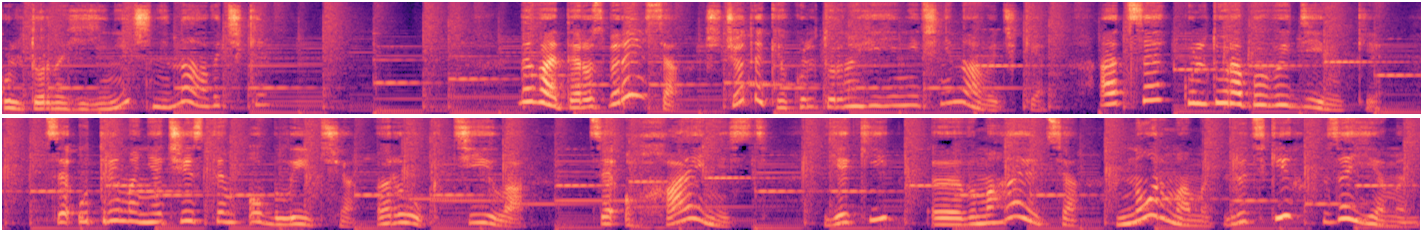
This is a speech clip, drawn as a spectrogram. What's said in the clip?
культурно-гігієнічні навички. Давайте розберемося, що таке культурно-гігієнічні навички. А це культура поведінки, це утримання чистим обличчя, рук, тіла, це охайність, які е, вимагаються нормами людських взаємин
